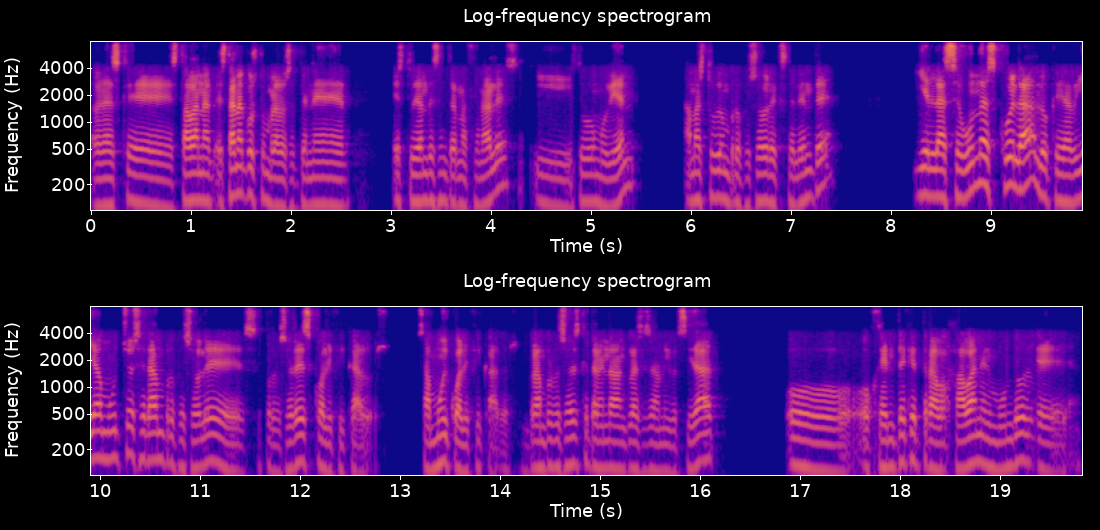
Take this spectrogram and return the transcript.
La verdad es que estaban, están acostumbrados a tener estudiantes internacionales y estuvo muy bien. Además tuve un profesor excelente. Y en la segunda escuela lo que había muchos eran profesores, profesores cualificados, o sea, muy cualificados. Eran profesores que también daban clases a la universidad o, gente que trabajaba en el mundo de,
